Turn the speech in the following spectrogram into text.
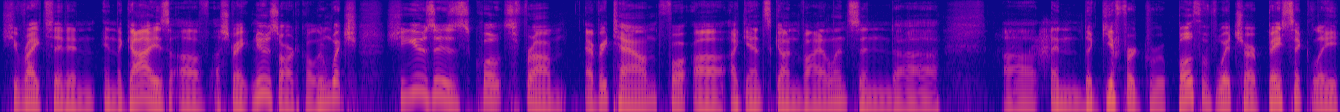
She writes it in, in the guise of a straight news article in which she uses quotes from every town for uh, against gun violence and uh, uh, and the Gifford Group, both of which are basically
